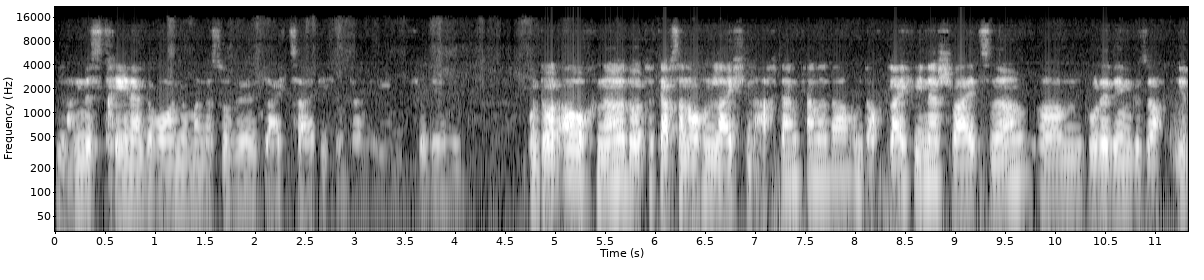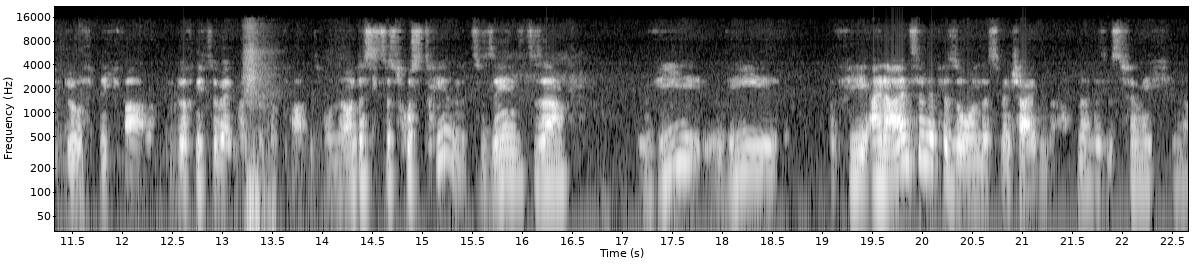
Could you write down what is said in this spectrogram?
Landestrainer geworden, wenn man das so will, gleichzeitig und dann eben für den und dort auch, ne, dort gab es dann auch einen leichten Achter in Kanada und auch gleich wie in der Schweiz, ne, ähm, wurde denen gesagt, ihr dürft nicht fahren, ihr dürft nicht zur Weltmeisterschaft fahren. So, ne? Und das ist das Frustrierende, zu sehen, sozusagen, wie, wie, wie eine einzelne Person das entscheiden darf. Ne? Das ist für mich ne,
